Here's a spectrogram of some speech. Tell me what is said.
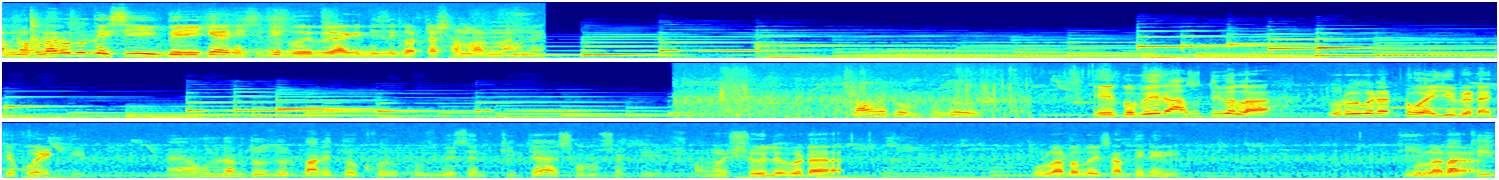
আপনার হলারও তো দেখছি বেরিয়ে খেয়ে হেসে বই আগে নিজে ঘরটা সামলার নাম নাই হুজুর। এ কবির আসতি বেলা তোর বেটা টোয়াই বেটা যে কয়েকদিন। হ্যাঁ শুনলাম তো হুজুর বাড়িতে খোঁজ নিয়েছেন। কিতে সমস্যা কি? সমস্যা হইলে বেটা পোলাটলে শান্তি নেই কি ওলারা- কি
